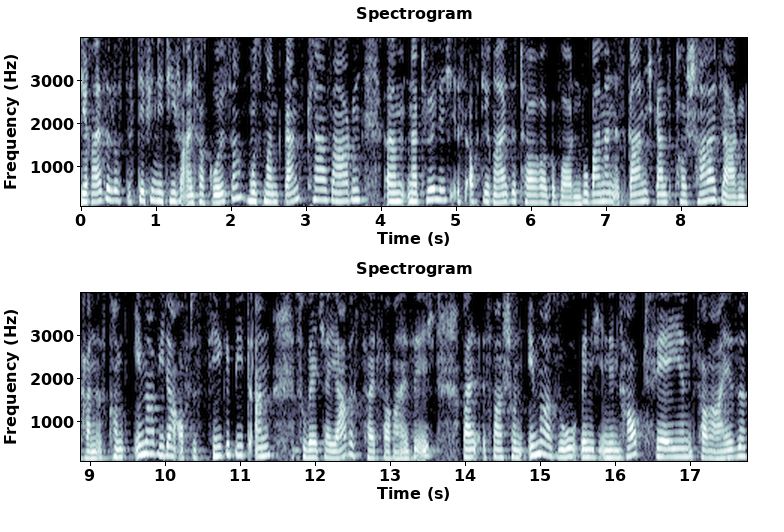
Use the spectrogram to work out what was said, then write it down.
Die Reiselust ist definitiv einfach größer, muss man ganz klar sagen. Ähm, natürlich ist auch die Reise teurer geworden, wobei man es gar nicht ganz pauschal sagen kann. Es kommt immer wieder auf das Zielgebiet an, zu welcher Jahreszeit verreise ich, weil es war schon immer so, wenn ich in den Hauptferien verreise,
